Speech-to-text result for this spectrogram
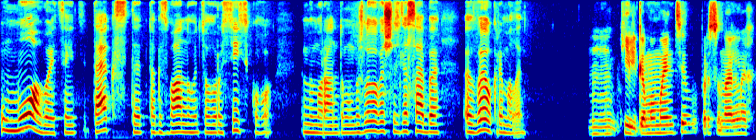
умови, цей текст е, так званого цього російського меморандуму? Можливо, ви щось для себе е, виокремили? Кілька моментів персональних.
